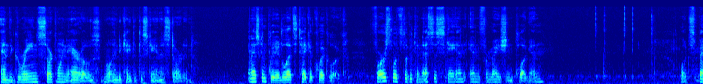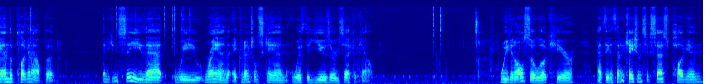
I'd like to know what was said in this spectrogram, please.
and the green circling arrows will indicate that the scan has started. And as completed, let's take a quick look. First, let's look at the Nessus Scan Information plugin. We'll expand the plugin output, and you can see that we ran a credentialed scan with the user exec account. We can also look here at the Authentication Success plugin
